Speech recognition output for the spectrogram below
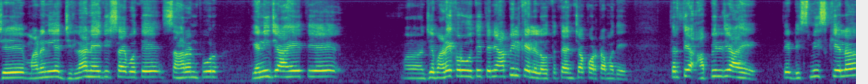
जे माननीय जिल्हा न्यायाधीश साहेब होते सहारनपूर यांनी जे आहे ते जे भाडेकरू होते त्यांनी अपील केलेलं होतं त्यांच्या कोर्टामध्ये. तर ते अपील जे आहे ते डिसमिस केलं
